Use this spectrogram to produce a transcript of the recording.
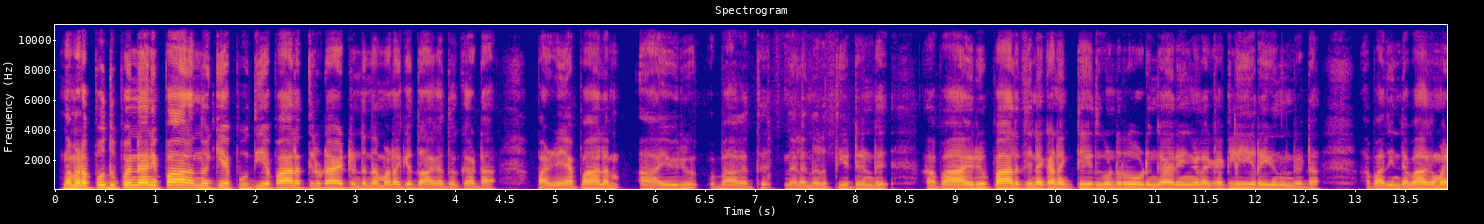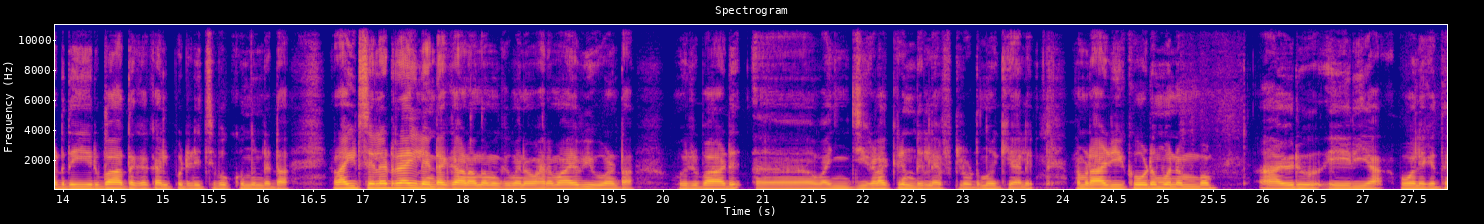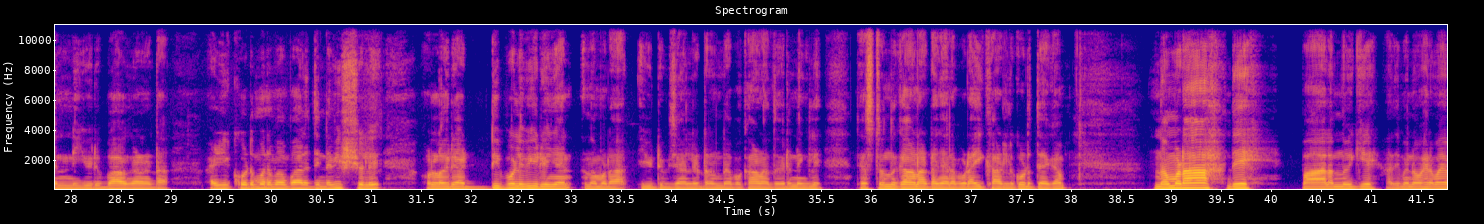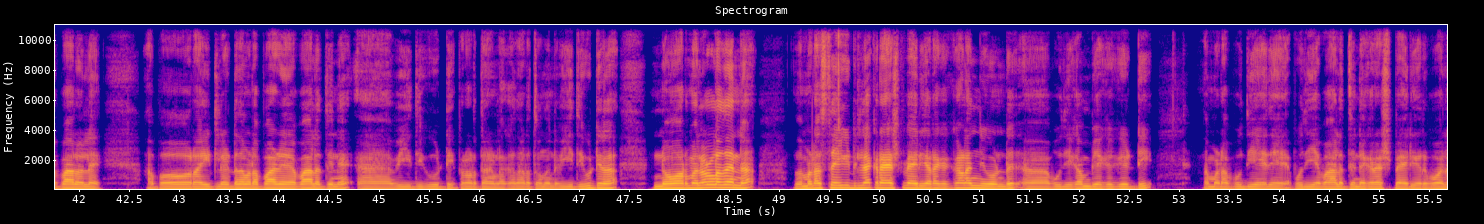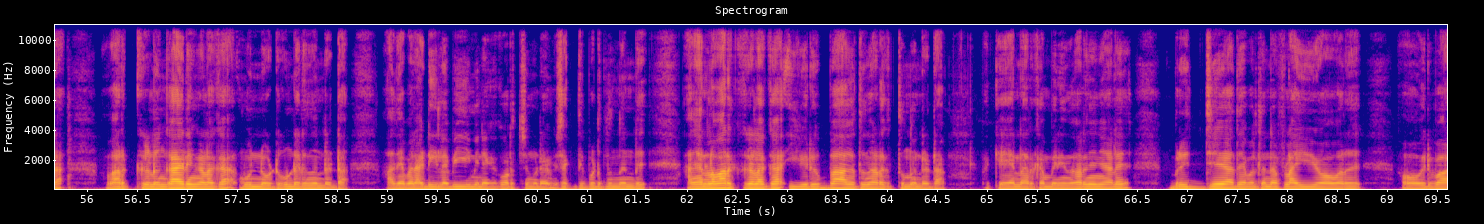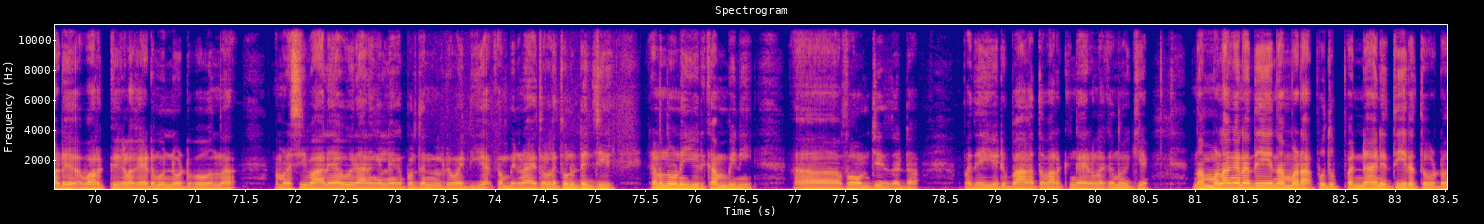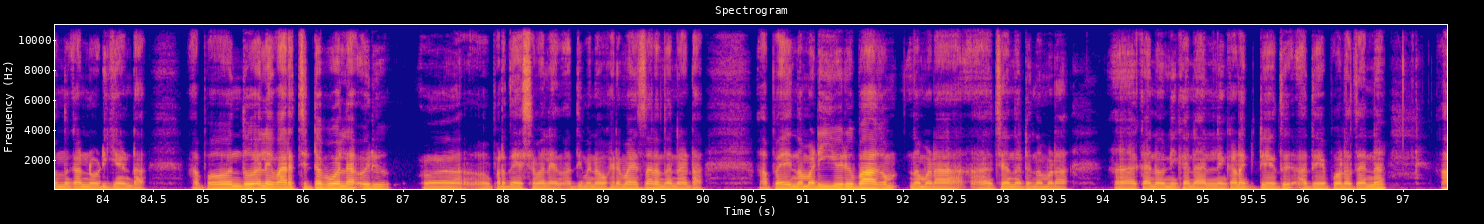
നമ്മുടെ പുതുപ്പൊന്നാനി പാലം നോക്കിയ പുതിയ പാലത്തിലൂടെ ആയിട്ടുണ്ട് നമ്മുടെ ഗതാഗതമൊക്കെ കേട്ടാ. പഴയ പാലം ആ ഒരു ഭാഗത്ത് നിലനിർത്തിയിട്ടുണ്ട്. അപ്പോൾ ആ ഒരു പാലത്തിനെ കണക്ട് ചെയ്തുകൊണ്ട് റോഡും കാര്യങ്ങളൊക്കെ ക്ലിയർ ചെയ്യുന്നുണ്ട് കേട്ടോ. അപ്പോൾ അതിന്റെ ഭാഗമായിട്ട് ഈ ഒരു ഭാഗത്തൊക്കെ കൽപ്പൊടിച്ച് പൊക്കുന്നുണ്ട് കേട്ടോ. റൈറ്റ് സൈഡിലായിട്ട് ഒരു ഐലൻഡൊക്കെ കാണാം നമുക്ക്. മനോഹരമായ വ്യൂ ആണ് കേട്ടോ. ഒരുപാട് വഞ്ചികളൊക്കെ ഉണ്ട്. ലെഫ്റ്റിലോട്ട് നോക്കിയാൽ നമ്മുടെ അഴീക്കോട് മുനമ്പം ആ ഒരു ഏരിയ പോലെയൊക്കെ തന്നെ ഈ ഒരു ഭാഗം കാണാം കേട്ടോ. അഴീക്കോട് മുനമ്പ പാലത്തിന്റെ വിഷ്വൽ ഉള്ള ഒരു അടിപൊളി വീഡിയോ ഞാൻ നമ്മുടെ യൂട്യൂബ് ചാനലിൽ ഇട്ടിട്ടുണ്ട്. അപ്പോൾ കാണാത്തവരുണ്ടെങ്കിൽ ജസ്റ്റ് ഒന്ന് കാണാട്ടെ. ഞാനപ്പോൾ ഐ കാർഡിൽ കൊടുത്തേക്കാം. നമ്മുടെ ദേ പാലം നോക്കിയേ. അതിമനോഹരമായ പാലം അല്ലേ? അപ്പോൾ റൈറ്റിലായിട്ട് നമ്മുടെ പഴയ പാലത്തിന് വീതി കൂട്ടി പ്രവർത്തനങ്ങളൊക്കെ നടത്തുന്നുണ്ട്. വീതി കൂട്ടിയ നോർമലുള്ളത് തന്നെ. നമ്മുടെ സൈഡിലെ ക്രാഷ് ബാരിയറൊക്കെ കളഞ്ഞുകൊണ്ട് പുതിയ കമ്പിയൊക്കെ കെട്ടി നമ്മുടെ പുതിയ പുതിയ പാലത്തിന്റെ ക്രാഷ് ബാരിയർ പോലെ വർക്കുകളും കാര്യങ്ങളൊക്കെ മുന്നോട്ട് കൊണ്ടുവരുന്നുണ്ട് കേട്ടോ അതേപോലെ അടിയിലെ ഭീമിനെയൊക്കെ കുറച്ചും കൂടെ ശക്തിപ്പെടുത്തുന്നുണ്ട്. അങ്ങനെയുള്ള വർക്കുകളൊക്കെ ഈ ഒരു ഭാഗത്ത് നടത്തുന്നുണ്ട് കേട്ടോ ഇപ്പോൾ കെ എൻ ആർ കമ്പനി എന്ന് പറഞ്ഞു കഴിഞ്ഞാൽ ബ്രിഡ്ജ് അതേപോലെ തന്നെ ഫ്ലൈ ഓവർ ഒരുപാട് വർക്കുകളൊക്കെ ആയിട്ട് മുന്നോട്ട് പോകുന്ന നമ്മുടെ ശിവാലയ ഊരാനങ്കലിനെ പോലെ തന്നെ ഒരു വലിയ കമ്പനിയാണ് ആയിരത്തി തൊള്ളായിരത്തി തൊണ്ണൂറ്റഞ്ചിലാണെന്ന് തോന്നുന്നു ഈ ഒരു കമ്പനി ഫോം ചെയ്തത് കേട്ടോ അപ്പോൾ ഈ ഒരു ഭാഗത്തെ വർക്കും കാര്യങ്ങളൊക്കെ നോക്കിയേ നമ്മളങ്ങനെ ദേ നമ്മുടെ പുതുപ്പന്നാനി തീരത്തോട്ടൊന്ന് കണ്ണോടിക്കേണ്ട. അപ്പോൾ എന്തോ അല്ലേ വരച്ചിട്ട പോലെ ഒരു പ്രദേശം പ്രദേശമല്ലേ അതിമനോഹരമായ സ്ഥലം തന്നെ കേട്ടോ. അപ്പോൾ നമ്മുടെ ഈ ഒരു ഭാഗം നമ്മുടെ ചെന്നിട്ട് നമ്മുടെ കനോനി കനാലിനെ കണക്ട് ചെയ്ത് അതേപോലെ തന്നെ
